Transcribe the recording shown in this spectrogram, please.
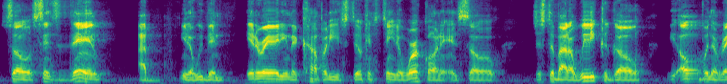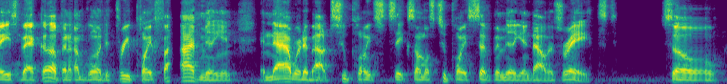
So since then, I, you know, we've been iterating the company, still continue to work on it. And so just about a week ago, we opened the raise back up and I'm going to 3.5 million. And now we're at about 2.6, almost 2.7 million dollars raised. So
